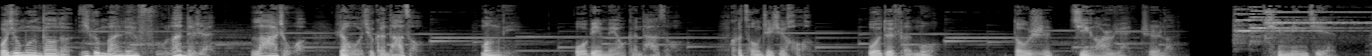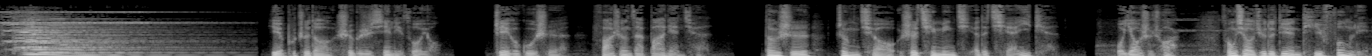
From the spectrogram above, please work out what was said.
我就梦到了一个满脸腐烂的人拉着我，让我去跟他走。梦里我并没有跟他走，可从这之后，我对坟墓都是敬而远之了。清明节。也不知道是不是心理作用，这个故事发生在八年前，当时正巧是清明节的前一天，我钥匙串从小区的电梯缝里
